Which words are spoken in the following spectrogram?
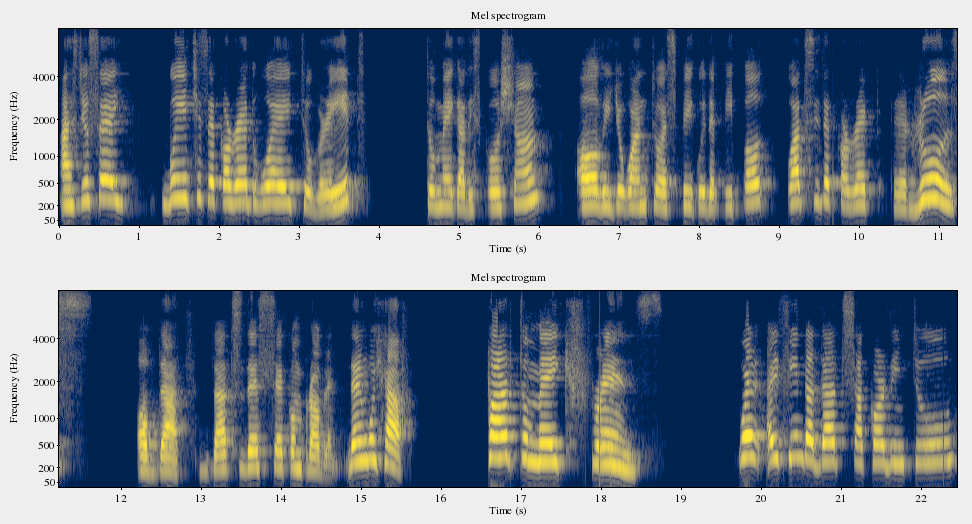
As you say, which is the correct way to greet, to make a discussion, or if you want to speak with the people, what's the correct uh, rules of that? That's the second problem. Then we have hard to make friends. Well, I think that that's according to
